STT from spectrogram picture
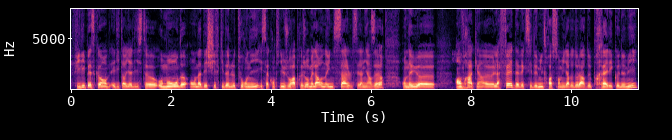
Philippe Escande, éditorialiste au Monde. On a des chiffres qui donnent le tournis et ça continue jour après jour. Mais là, on a une salve ces dernières heures. On a eu euh, en vrac hein, euh, la Fed avec ses 2300 milliards de dollars de prêts à l'économie.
